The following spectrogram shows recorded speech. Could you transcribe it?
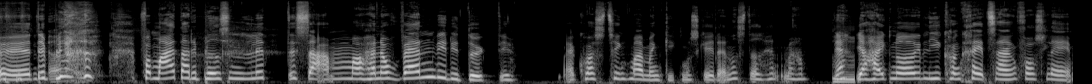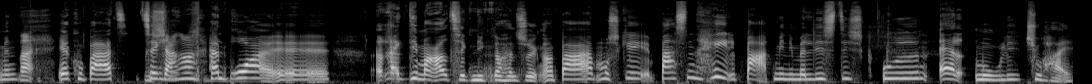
Øh, det bliver, for mig der er det blevet sådan lidt det samme, og han er jo vanvittigt dygtig. Jeg kunne også tænke mig, at man gik måske et andet sted hen med ham. Ja. Jeg har ikke noget lige konkret sangforslag, men Nej. jeg kunne bare tænke genre? han bruger øh, rigtig meget teknik, når han synger. Bare måske bare sådan helt bart minimalistisk, uden alt muligt too high.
